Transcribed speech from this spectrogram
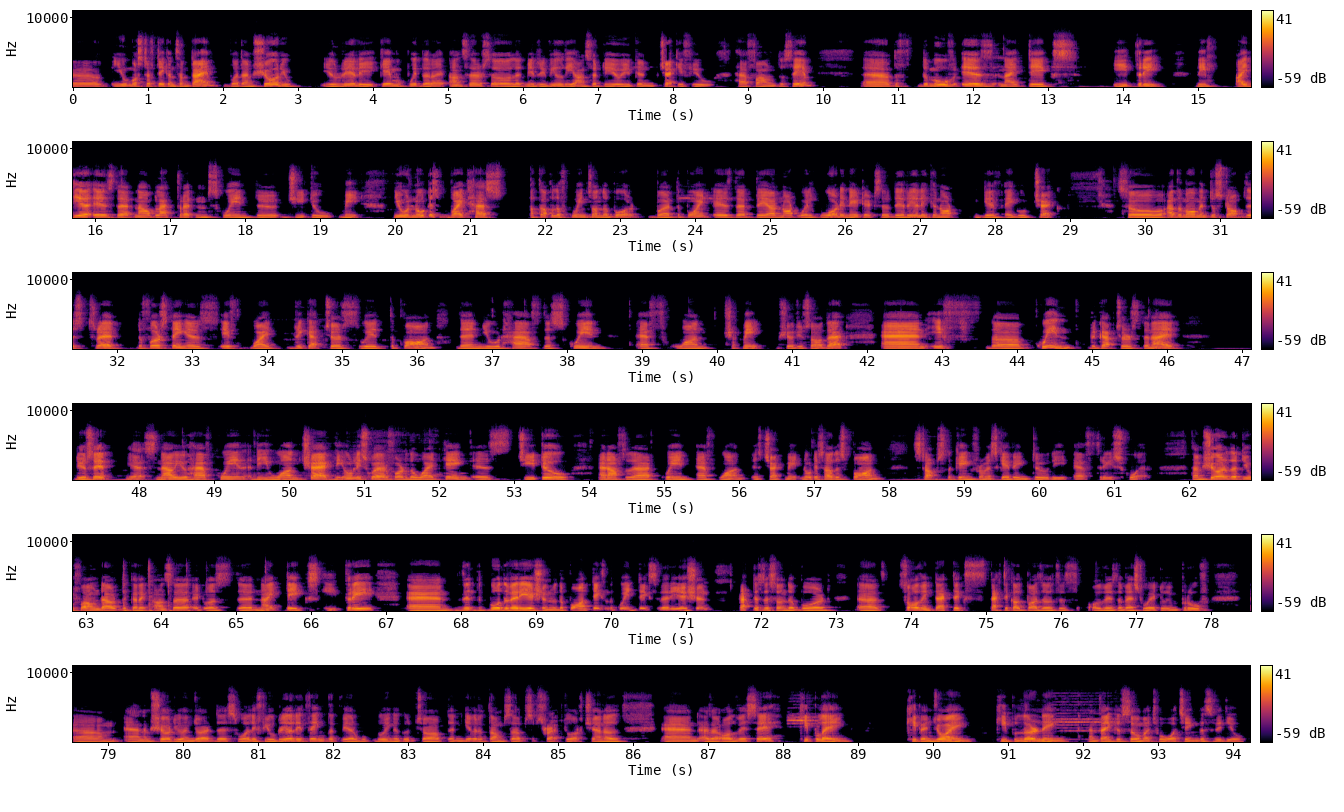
Uh, you must have taken some time but I'm sure you you really came up with the right answer. So let me reveal the answer to you. You can check if you have found the same. Uh, the, the move is knight takes e3 the idea is that now black threatens queen to g2 mate. You would notice white has a couple of queens on the board but the point is that they are not well coordinated so they really cannot give a good check. So at the moment to stop this threat the first thing is if white recaptures with the pawn then you would have this queen f1 checkmate. I'm sure you saw that. And if the queen recaptures the knight do you see Yes, now you have queen d1 check. The only square for the white king is g2 and after that queen f1 is checkmate. Notice how this pawn stops the king from escaping to the f3 square. I'm sure that you found out the correct answer. It was the knight takes e3 and with both the variation with the pawn takes and the queen takes variation. Practice this on the board uh, solving tactics tactical puzzles is always the best way to improve. Um, and I'm sure you enjoyed this. Well if you really think that we are doing a good job then give it a thumbs up subscribe to our channel. And as I always say keep playing keep enjoying keep learning. And thank you so much for watching this video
